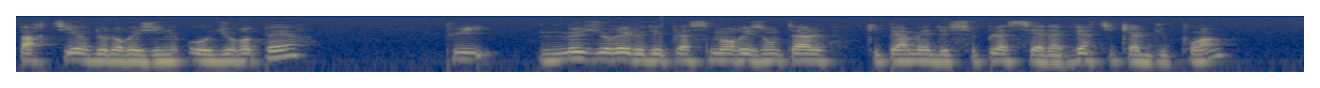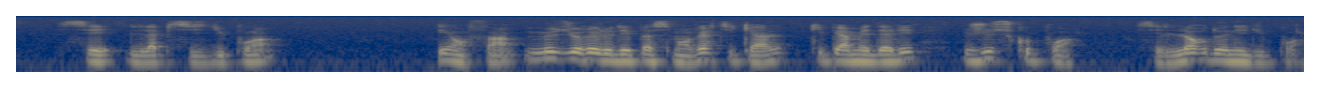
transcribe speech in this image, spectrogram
partir de l'origine O du repère, puis mesurer le déplacement horizontal qui permet de se placer à la verticale du point, c'est l'abscisse du point, et enfin mesurer le déplacement vertical qui permet d'aller jusqu'au point, c'est l'ordonnée du point.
